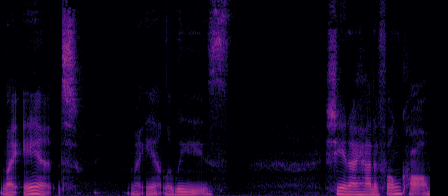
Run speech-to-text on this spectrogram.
My aunt, my aunt Louise, she and I had a phone call.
